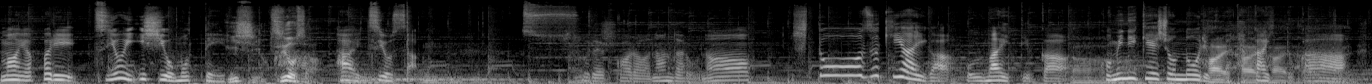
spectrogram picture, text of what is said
まあやっぱり強い意志を持っている意志強さ。はい、うん。強さ。うん。それからなんだろうな人付き合いがこううまいっていうかコミュニケーション能力はいが高いとかはい。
